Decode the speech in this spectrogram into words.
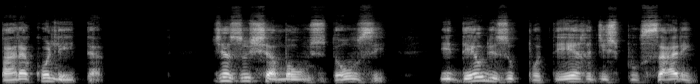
para a colheita. Jesus chamou os doze e deu-lhes o poder de expulsarem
